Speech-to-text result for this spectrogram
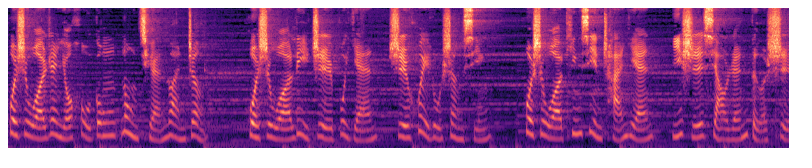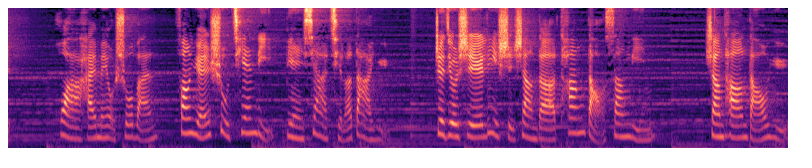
或是我任由后宫弄权乱政，或是我吏治不严，使贿赂盛行，或是我听信谗言，以使小人得势。”话还没有说完。方圆数千里便下起了大雨，这就是历史上的汤岛桑林。商汤岛屿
